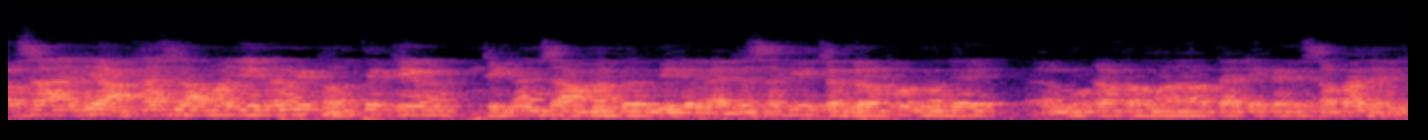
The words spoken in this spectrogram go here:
असं आहे की आकाश लामाजींना मी प्रत्येक ठिका- ठिकाणचं आमंत्रण दिलेलं आहे. जसं की चंद्रपूरमध्ये मोठ्या प्रमाणावर त्या ठिकाणी सभा झाली.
